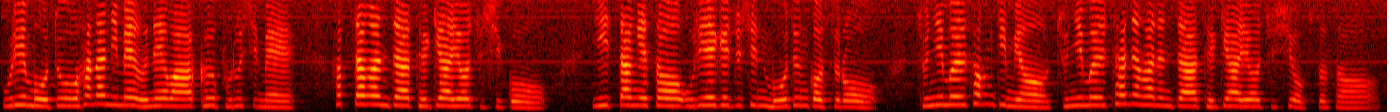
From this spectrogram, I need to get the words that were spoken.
우리 모두 하나님의 은혜와 그 부르심에 합당한 자 되게 하여 주시고 이 땅에서 우리에게 주신 모든 것으로 주님을 섬기며 주님을 찬양하는 자 되게 하여 주시옵소서.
